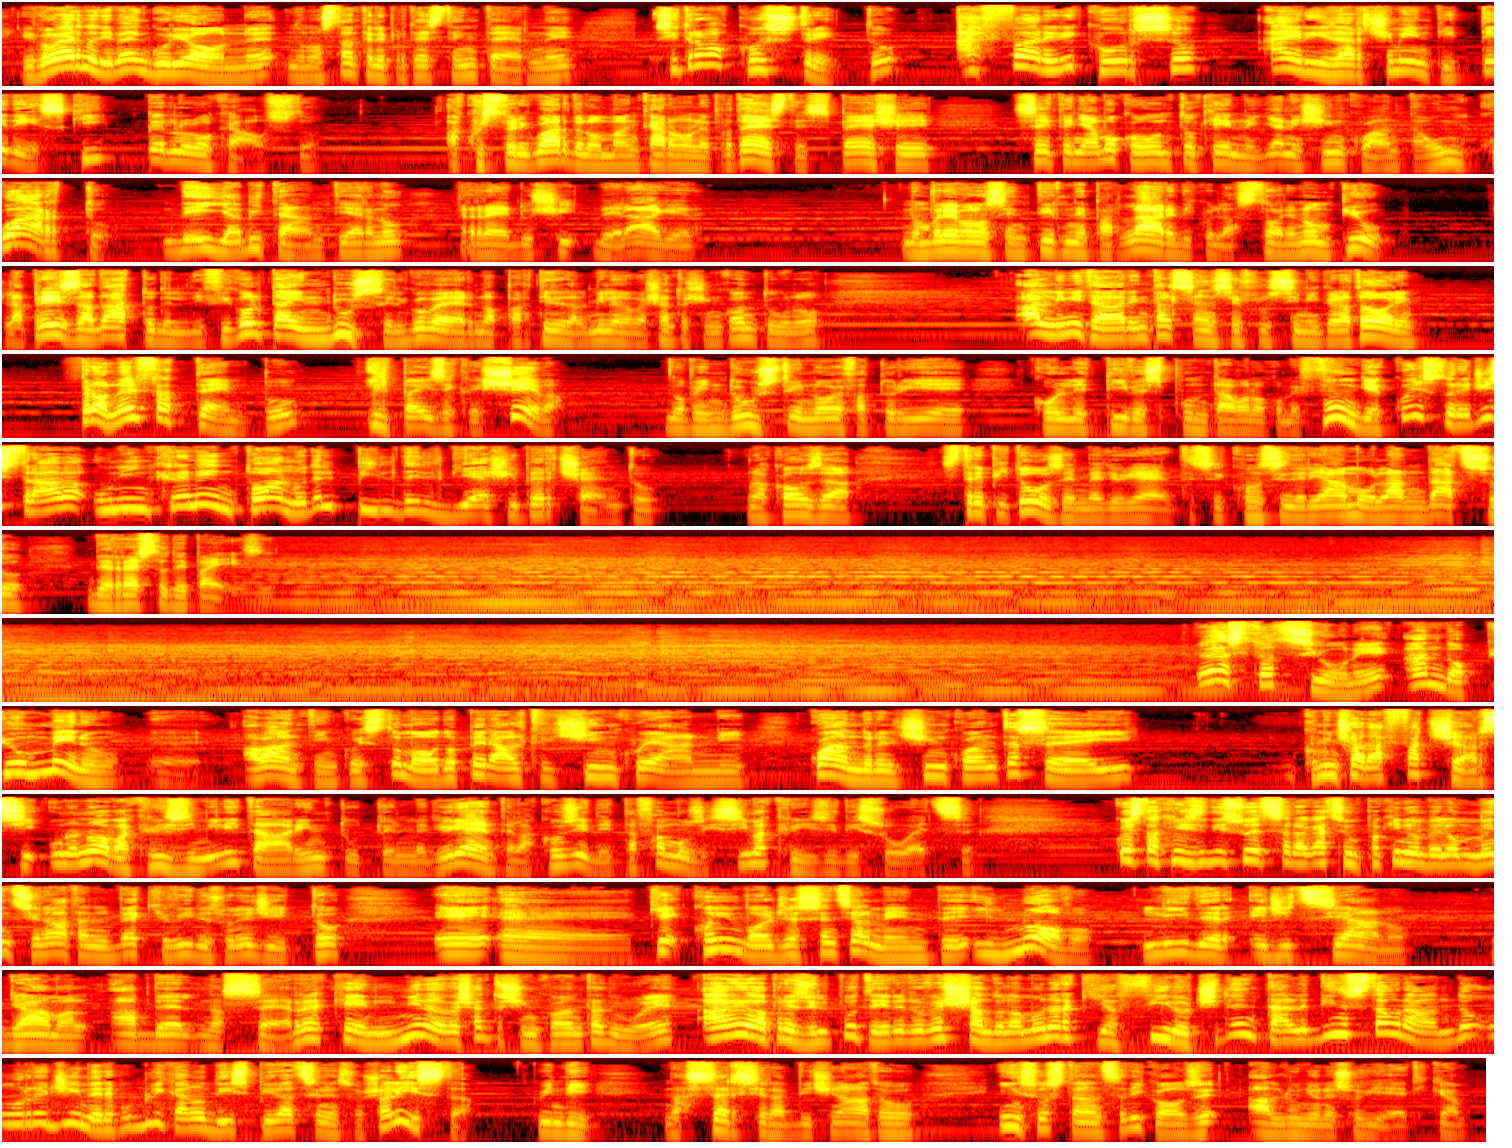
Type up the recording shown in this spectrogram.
Il governo di Ben Gurion, nonostante le proteste interne, si trovò costretto a fare ricorso ai risarcimenti tedeschi per l'olocausto. A questo riguardo non mancarono le proteste, specie se teniamo conto che negli anni 50 un quarto degli abitanti erano reduci dei lager. Non volevano sentirne parlare di quella storia, non più. La presa d'atto delle difficoltà indusse il governo, a partire dal 1951, a limitare in tal senso i flussi migratori. Però nel frattempo il paese cresceva, nuove industrie, nuove fattorie collettive spuntavano come funghi e questo registrava un incremento anno del PIL del 10%, una cosa strepitose in Medio Oriente se consideriamo l'andazzo del resto dei paesi. La situazione andò più o meno eh, avanti in questo modo per altri 5 anni, quando nel 1956 cominciò ad affacciarsi una nuova crisi militare in tutto il Medio Oriente, la cosiddetta famosissima crisi di Suez. Questa crisi di Suez, ragazzi, un pochino ve l'ho menzionata nel vecchio video sull'Egitto, e eh, che coinvolge essenzialmente il nuovo leader egiziano Gamal Abdel Nasser, che nel 1952 aveva preso il potere rovesciando la monarchia filo occidentale ed instaurando un regime repubblicano di ispirazione socialista. Quindi Nasser si era avvicinato in sostanza di cose all'Unione Sovietica.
